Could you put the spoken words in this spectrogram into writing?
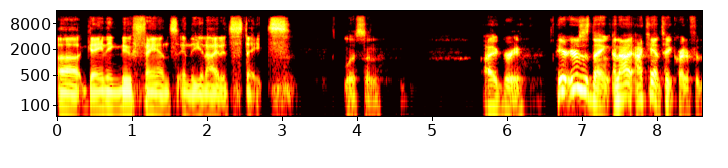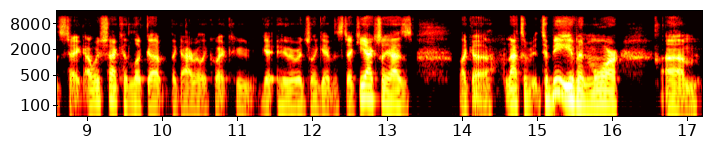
uh, gaining new fans in the United States. Listen, I agree. Here, here's the thing, and I, I can't take credit for this take. I wish I could look up the guy really quick who get who originally gave this take. He actually has like a not to to be even more um,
